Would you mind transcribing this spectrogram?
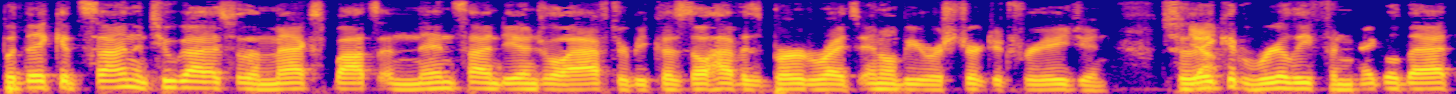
but they could sign the two guys for the max spots and then sign D'Angelo after because they'll have his bird rights and he'll be restricted free agent. So yeah. they could really finagle that,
